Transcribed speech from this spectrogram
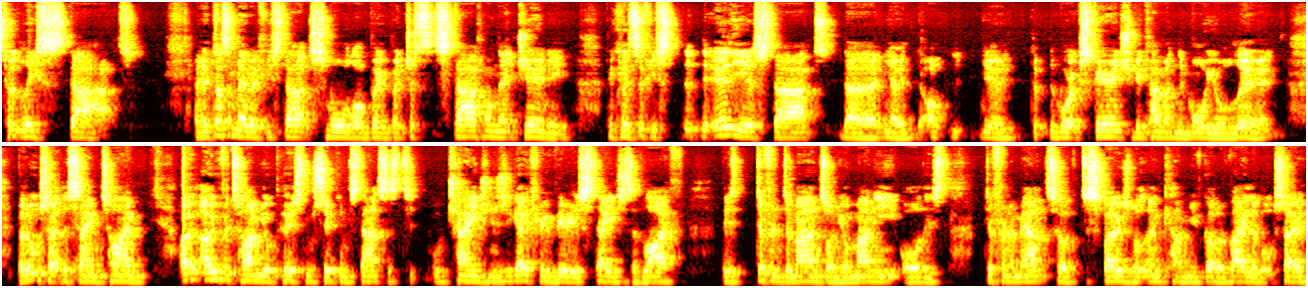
to at least start. And it doesn't matter if you start small or big, but just start on that journey. Because if you the earlier you start, the you know, you know, the, the more experienced you become, and the more you'll learn. But also at the same time, over time, your personal circumstances will change, and as you go through various stages of life, there's different demands on your money, or there's different amounts of disposable income you've got available. So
